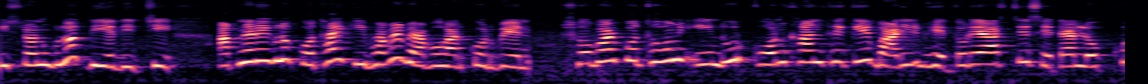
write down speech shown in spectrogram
মিশ্রণগুলো দিয়ে দিচ্ছি। আপনারা এগুলো কোথায়, কীভাবে ব্যবহার করবেন? সবার প্রথম ইঁদুর কোনখান থেকে বাড়ির ভেতরে আসছে সেটা লক্ষ্য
